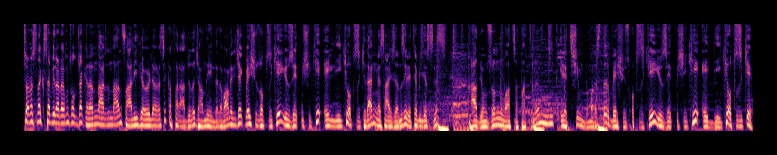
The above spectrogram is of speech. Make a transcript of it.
sonrasında kısa bir aramız olacak. Aranın ardından Salih ile öğle arası Kafa Radyo'da canlı yayında devam edecek. 532 172 52 32'den mesajlarınızı iletebilirsiniz. Radyomuzun WhatsApp hattının iletişim numarasıdır 532 172 52 32.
